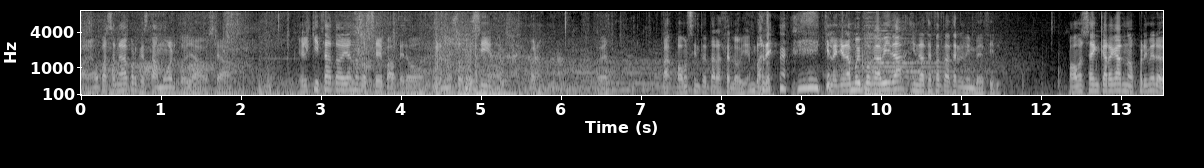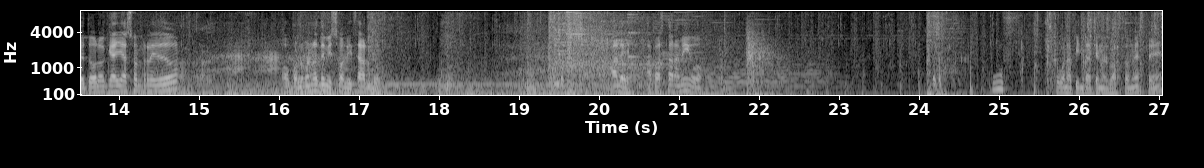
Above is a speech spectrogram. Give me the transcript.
Vale, no pasa nada porque está muerto ya, o sea... Él quizá todavía no lo sepa, pero, nosotros sí. Bueno, a ver. vamos a intentar hacerlo bien, ¿vale? que le queda muy poca vida y no hace falta hacer el imbécil. Vamos a encargarnos primero de todo lo que hay a su alrededor. O por lo menos de visualizarlo. Vale, a pastar, amigo. Uf, qué buena pinta tiene el bastón este, ¿eh?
